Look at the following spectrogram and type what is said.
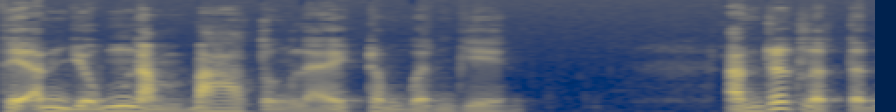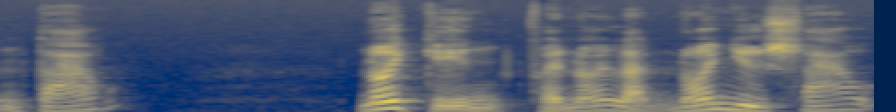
Thì anh Dũng nằm ba tuần lễ trong bệnh viện. Anh rất là tỉnh táo. Nói chuyện phải nói là nói như sáo.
